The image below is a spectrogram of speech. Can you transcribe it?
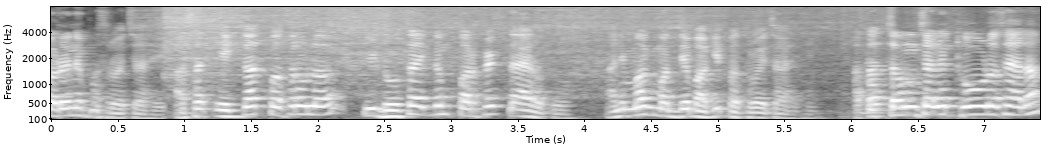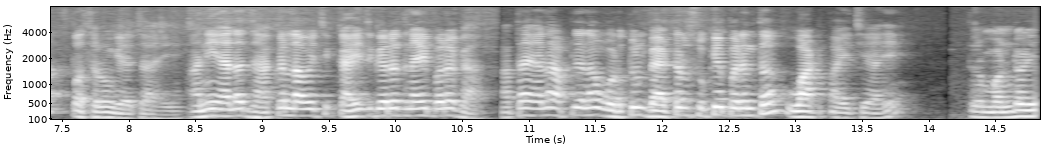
कडेने पसरवायची आहे. असं एकदाच पसरवलं की डोसा एकदम परफेक्ट तयार होतो. आणि मग मध्यभागी पसरवायचा आहे. आता चमच्याने थोडंसं ह्याला पसरवून घ्यायचं आहे. आणि ह्याला झाकण लावायची काहीच गरज नाही बरं का? आता ह्याला आपल्याला वरतून बॅटर सुकेपर्यंत वाट पाहायची आहे. तर मंडळी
